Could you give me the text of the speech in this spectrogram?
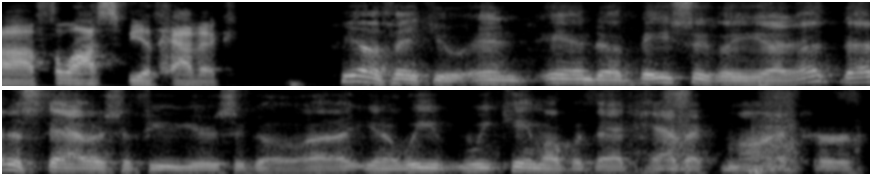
uh, philosophy of havoc yeah, thank you. And and uh, basically, uh, that that established a few years ago. Uh, you know, we we came up with that Havoc moniker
